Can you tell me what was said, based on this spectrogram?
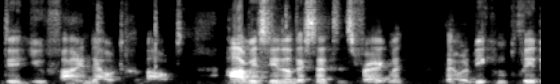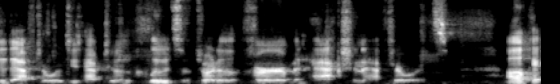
Did you find out about? Obviously another sentence fragment that would be completed afterwards. You'd have to include some sort of verb and action afterwards. Okay.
